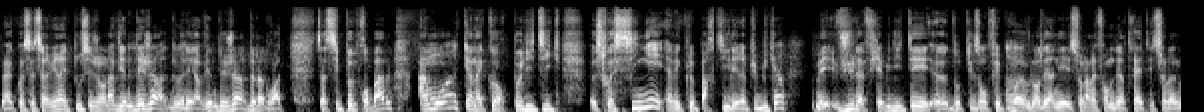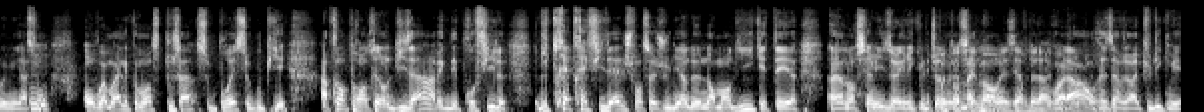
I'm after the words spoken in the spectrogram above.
ben, À quoi ça servirait Tous ces gens-là viennent déjà de LR, viennent déjà de la droite. Ça, c'est peu probable, à moins qu'un accord politique soit signé avec le parti Les Républicains, mais vu la fiabilité euh, dont ils ont fait preuve mmh. l'an dernier sur la réforme des retraites et sur la loi immigration, mmh. on voit mal comment tout ça pourrait se goupiller. Après, on peut rentrer dans le bizarre avec des profils de très très fidèles. Je pense à Julien de Normandie, qui était euh, un ancien ministre de l'Agriculture. Potentiellement en réserve de la République. Voilà, en réserve de la République, mais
